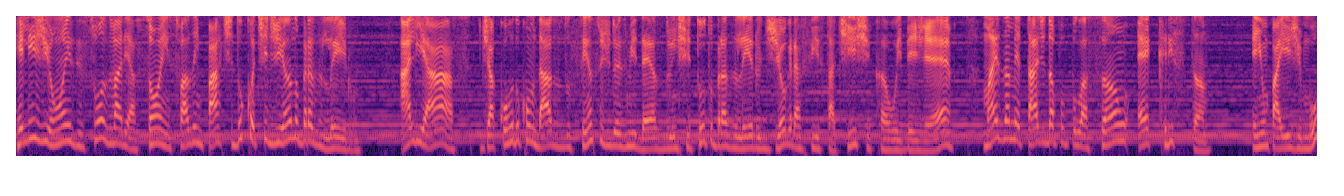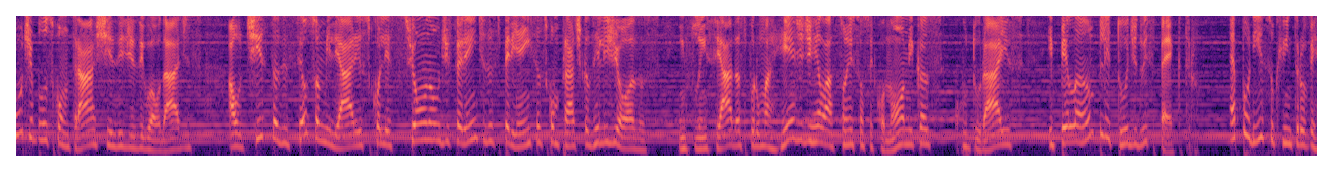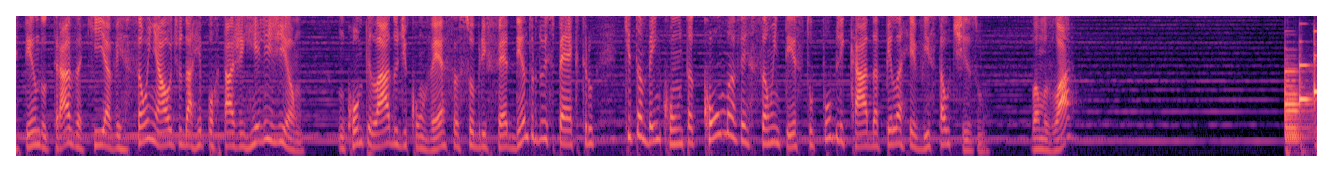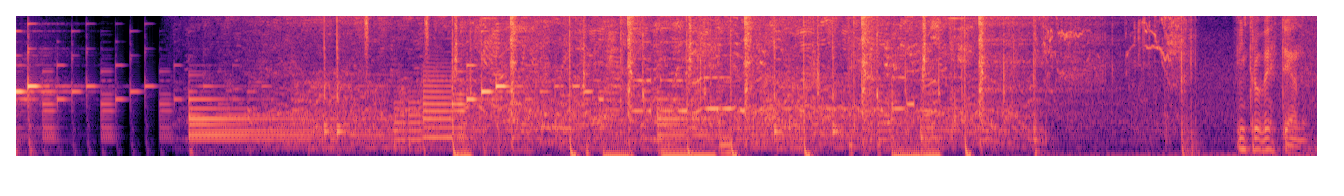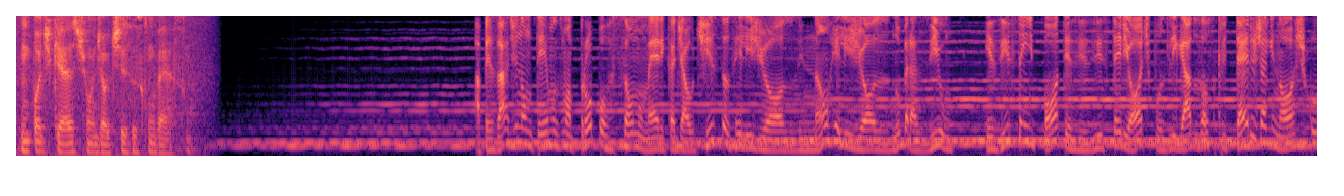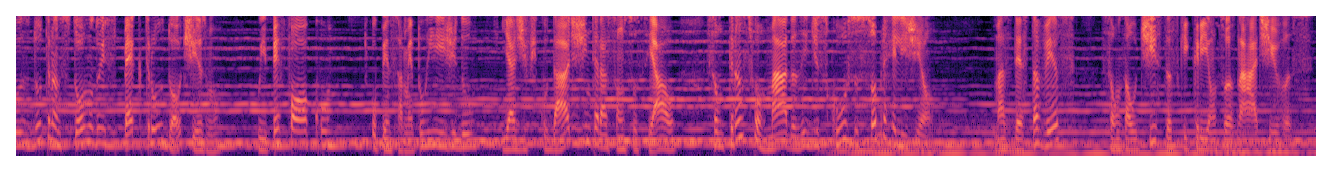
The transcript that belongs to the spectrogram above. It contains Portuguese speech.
Religiões e suas variações fazem parte do cotidiano brasileiro. Aliás, de acordo com dados do censo de 2010 do Instituto Brasileiro de Geografia e Estatística, o IBGE, mais da metade da população é cristã. Em um país de múltiplos contrastes e desigualdades, autistas e seus familiares colecionam diferentes experiências com práticas religiosas, influenciadas por uma rede de relações socioeconômicas, culturais e pela amplitude do espectro. É por isso que o Introvertendo traz aqui a versão em áudio da reportagem Religião, um compilado de conversas sobre fé dentro do espectro, que também conta com uma versão em texto publicada pela revista Autismo. Vamos lá? Introvertendo, um podcast onde autistas conversam. Apesar de não termos uma proporção numérica de autistas religiosos e não religiosos no Brasil, existem hipóteses e estereótipos ligados aos critérios diagnósticos do transtorno do espectro do autismo. O hiperfoco, o pensamento rígido e as dificuldades de interação social são transformadas em discursos sobre a religião mas desta vez são os autistas que criam suas narrativas.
